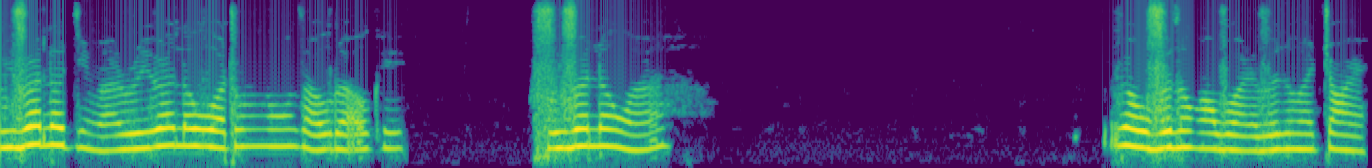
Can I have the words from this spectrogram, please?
revert လုပ်ကြည့်မယ် revert လုပ်ဖို့ကထုံးထုံးစာဟုတ်တာ okay revert လုပ်ရင်ရောဘယ်ဆုံးကောင်းပါတယ် ဘယ်ဆုံးပဲကြောင်းရင်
